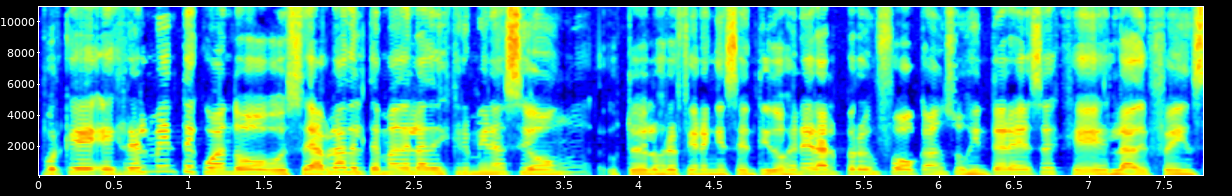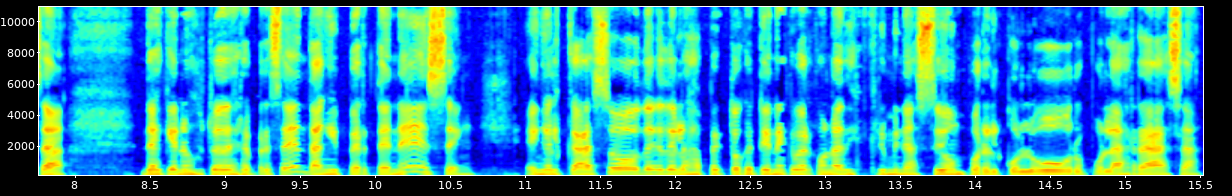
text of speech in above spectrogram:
porque realmente cuando se habla del tema de la discriminación, ustedes lo refieren en sentido general, pero enfocan sus intereses, que es la defensa de quienes ustedes representan y pertenecen. En el caso de, los aspectos que tienen que ver con la discriminación por el color o por la raza,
